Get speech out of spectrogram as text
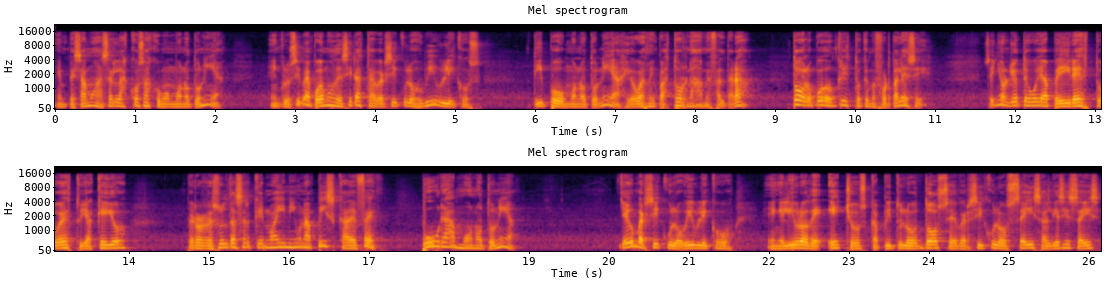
empezamos a hacer las cosas como monotonía. Inclusive podemos decir hasta versículos bíblicos tipo monotonía. Jehová es mi pastor, nada me faltará. Todo lo puedo en Cristo que me fortalece. Señor, yo te voy a pedir esto, esto y aquello, pero resulta ser que no hay ni una pizca de fe. Pura monotonía. Y hay un versículo bíblico en el libro de Hechos, capítulo 12, versículos 6 al 16,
